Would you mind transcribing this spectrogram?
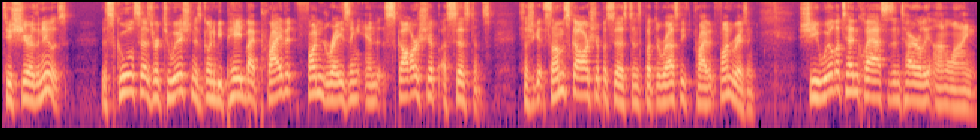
to share the news. The school says her tuition is going to be paid by private fundraising and scholarship assistance. So she gets some scholarship assistance, but the rest will be private fundraising. She will attend classes entirely online.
